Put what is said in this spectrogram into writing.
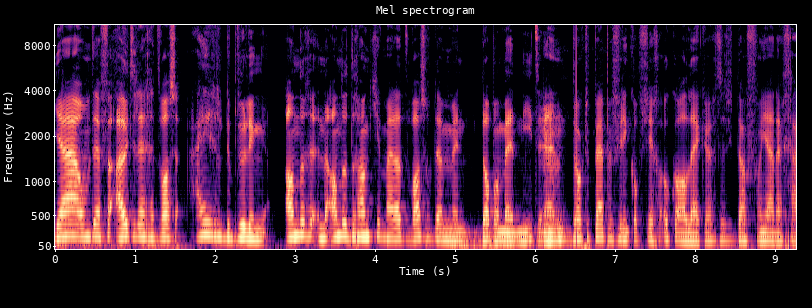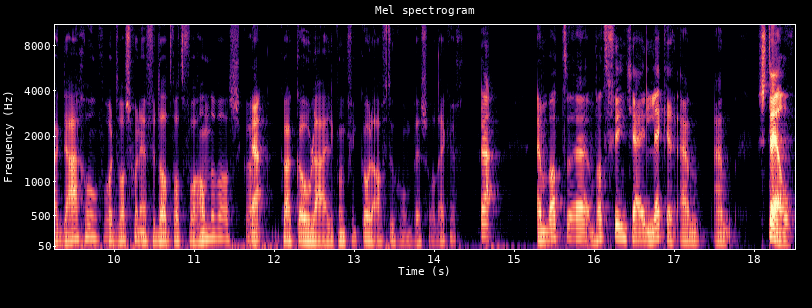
ja, om het even uit te leggen. Het was eigenlijk de bedoeling andere, een ander drankje, maar dat was op dat moment, dat moment niet. Mhm. En Dr. Pepper vind ik op zich ook wel lekker. Dus ik dacht van ja, dan ga ik daar gewoon voor. Het was gewoon even dat wat voorhanden was qua, Ja. qua cola eigenlijk. Want ik vind cola af en toe gewoon best wel lekker. En wat, eh, wat vind jij lekker aan, aan... Stel,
